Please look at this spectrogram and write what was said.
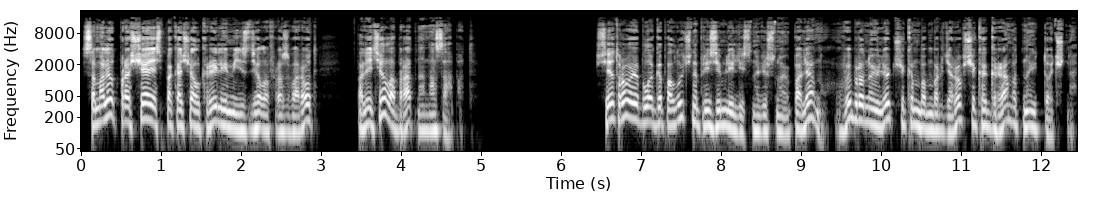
Самолет, прощаясь, покачал крыльями и, сделав разворот, полетел обратно на запад. Все трое благополучно приземлились на лесную поляну, выбранную летчиком бомбардировщика грамотно и точно.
